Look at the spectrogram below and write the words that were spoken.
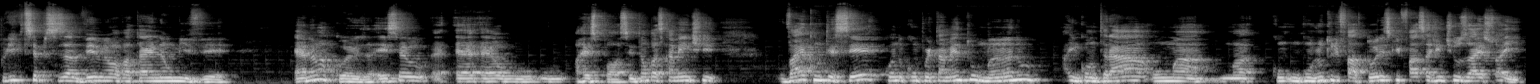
por que, que você precisa ver meu avatar e não me ver? É a mesma coisa. Esse é, o, é, é, é o, o, a resposta. Então, basicamente, vai acontecer quando o comportamento humano encontrar uma, uma, um conjunto de fatores que faça a gente usar isso aí.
